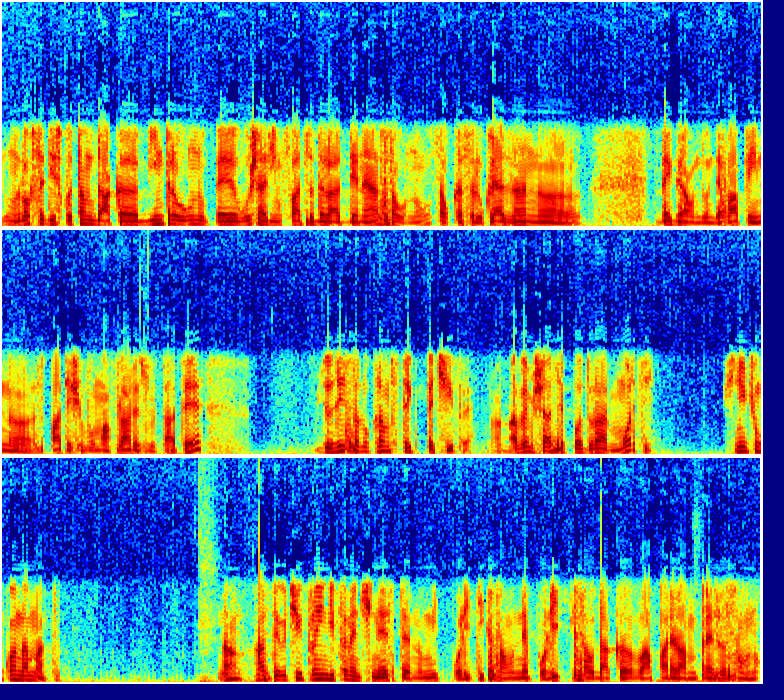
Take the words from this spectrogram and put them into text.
În loc să discutăm dacă intră unul pe ușa din față de la DNA sau nu, sau că se lucrează în uh, background undeva prin uh, spate și vom afla rezultate, eu zic să lucrăm strict pe cifre. Da? Avem șase pădurari morți și niciun condamnat. Da? Asta e o cifră indiferent cine este numit politic sau nepolitic sau dacă apare la presă sau nu.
